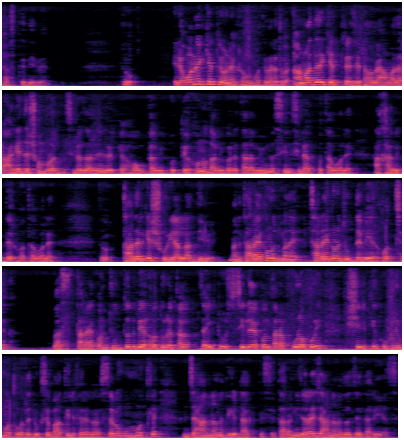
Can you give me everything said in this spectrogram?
শাস্তি দেবেন। তো এটা অনেক ক্ষেত্রে অনেক রকম হতে পারে, তবে আমাদের ক্ষেত্রে যেটা হবে, আমাদের আগে যে সম্প্রদায় ছিল, যারা নিজেদেরকে হক দাবি করতো এখনও দাবি করে, তারা বিভিন্ন সিলসিলার কথা বলে আখাবিদদের কথা বলে। তো তাদেরকে সরিয়ে আল্লাহ দিবে। মানে তারা এখনও মানে তারা এখনও যুদ্ধে বের হচ্ছে না। বাস তারা এখন যুদ্ধতে বের হওয়া দূরে তা যাই একটু ছিল এখন তারা পুরোপুরি সিরকি কুফুরি মতবাদে ঢুকছে, বাতিল ফেরে আসছে এবং উম্মতকে জাহান নামের দিকে ডাকতেছে। তারা নিজেরাই জাহান নামে দরজায় দাঁড়িয়ে আছে।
